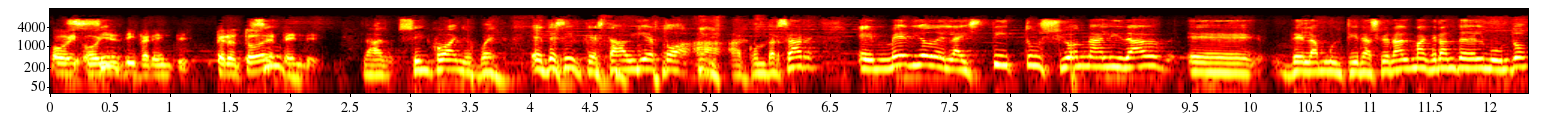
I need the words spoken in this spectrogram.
Hoy, sí. hoy es diferente, pero todo sí. depende. Claro, cinco años, bueno. Es decir, que está abierto a, a, a conversar en medio de la institucionalidad eh, de la multinacional más grande del mundo,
